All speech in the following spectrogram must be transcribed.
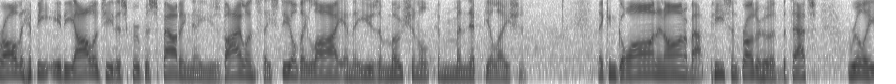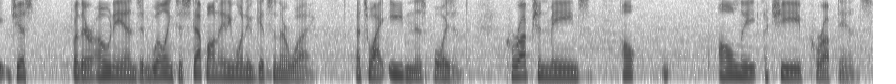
For all the hippie ideology this group is spouting, they use violence, they steal, they lie, and they use emotional manipulation. They can go on and on about peace and brotherhood, but that's really just for their own ends and willing to step on anyone who gets in their way. That's why Eden is poisoned. Corruption means only achieve corrupt ends.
